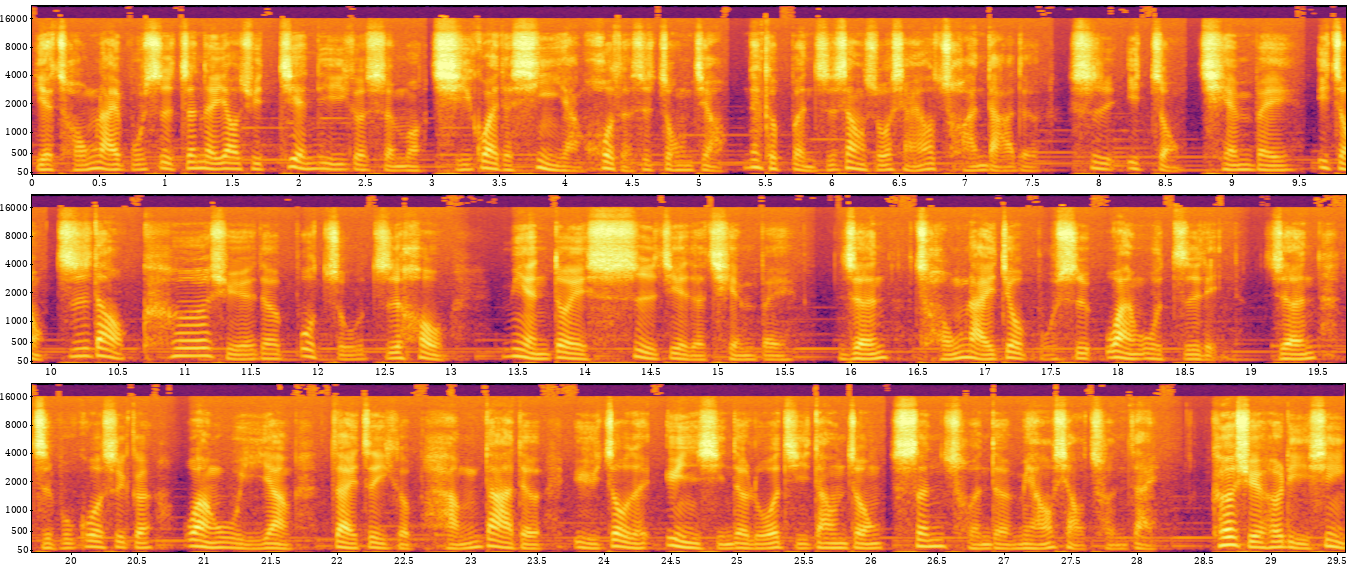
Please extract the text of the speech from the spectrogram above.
也从来不是真的要去建立一个什么奇怪的信仰或者是宗教。那个本质上所想要传达的是一种谦卑，一种知道科学的不足之后，面对世界的谦卑。人从来就不是万物之灵。人只不过是跟万物一样，在这个庞大的宇宙的运行的逻辑当中生存的渺小存在。科学和理性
